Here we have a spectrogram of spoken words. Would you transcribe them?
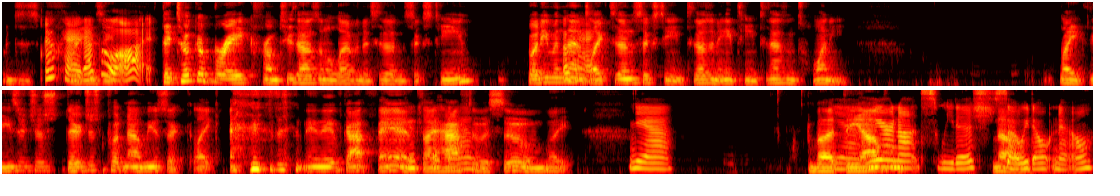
which is Okay, that's a lot. They took a break from 2011 to 2016, but even then, it's like 2016, 2018, 2020. Like these are just they're just putting out music, like, and they've got fans. I have to assume, like, Yeah. but yeah. the album, we are not Swedish, No. so we don't know.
